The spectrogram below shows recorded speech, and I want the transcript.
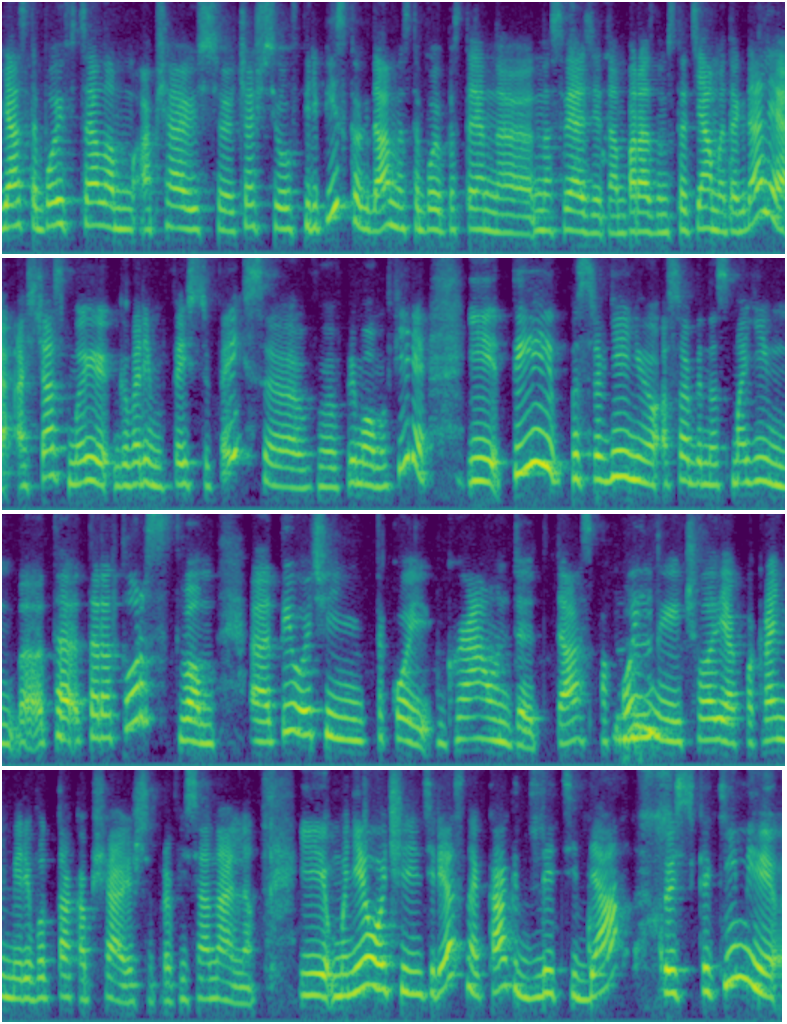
Я с тобой в целом общаюсь э, чаще всего в переписках, да, мы с тобой постоянно на связи там по разным статьям и так далее, а сейчас мы говорим face-to-face -face, в, в прямом эфире, и ты по сравнению особенно с моим э, тараторством, э, ты очень такой grounded, да, спокойный mm-hmm. человек, по крайней мере, вот так общаешься профессионально. И мне очень интересно, как для тебя то есть какими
